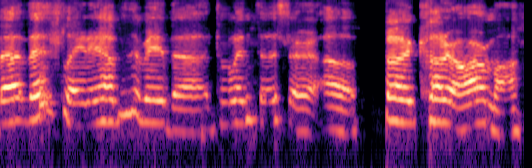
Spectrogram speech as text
the this lady happens to be the twin sister of her arm off.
